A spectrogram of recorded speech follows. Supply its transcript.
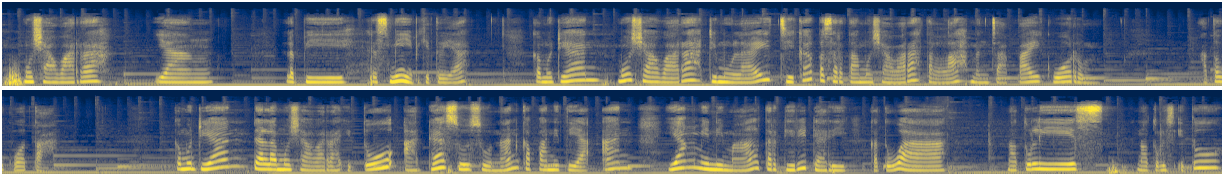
musyawarah yang lebih resmi begitu ya. Kemudian, musyawarah dimulai jika peserta musyawarah telah mencapai quorum atau kuota. Kemudian, dalam musyawarah itu ada susunan kepanitiaan yang minimal terdiri dari ketua, notulis. Notulis itu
